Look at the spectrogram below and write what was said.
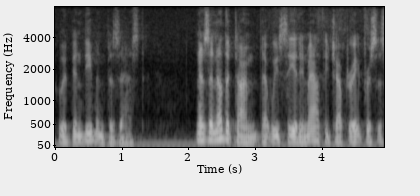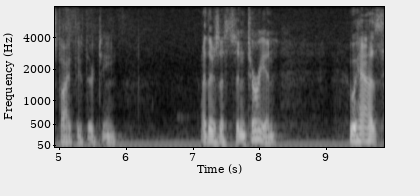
who had been demon possessed. There's another time that we see it in Matthew chapter 8, verses 5 through 13. There's a centurion who has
